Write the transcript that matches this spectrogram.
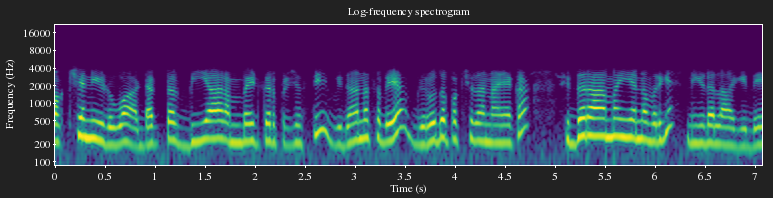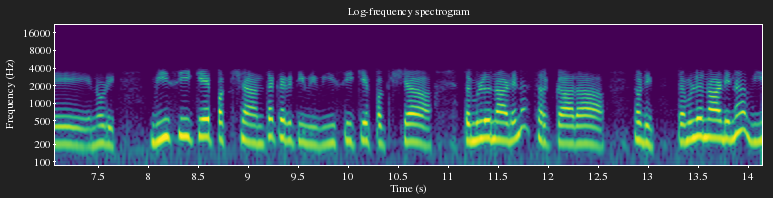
ಪಕ್ಷ ನೀಡುವ ಡಾಕ್ಟರ್ ಬಿ ಆರ್ ಅಂಬೇಡ್ಕರ್ ಪ್ರಶಸ್ತಿ ವಿಧಾನಸಭೆಯ ವಿರೋಧ ಪಕ್ಷದ ನಾಯಕ ಸಿದ್ದರಾಮಯ್ಯನವರಿಗೆ ನೀಡಲಾಗಿದೆ. ನೋಡಿ, ವಿ ಸಿ ಕೆ ಪಕ್ಷ ಅಂತ ಕರಿತೀವಿ. ವಿ ಸಿ ಕೆ ಪಕ್ಷ, ತಮಿಳುನಾಡಿನ ಸರ್ಕಾರ. ನೋಡಿ, ತಮಿಳುನಾಡಿನ ವಿ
